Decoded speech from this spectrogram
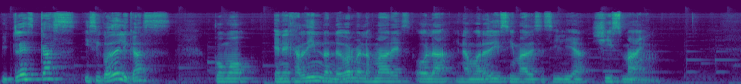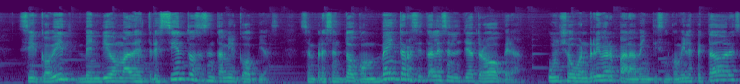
bitlescas y psicodélicas, como En el jardín donde duermen los mares o La enamoradísima de Cecilia, She's Mine. Circo vendió más de 360.000 copias, se presentó con 20 recitales en el Teatro Ópera, un show en River para 25.000 espectadores,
